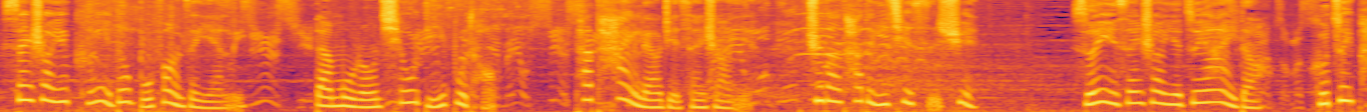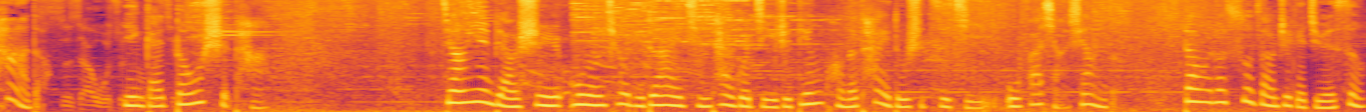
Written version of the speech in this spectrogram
三少爷可以都不放在眼里。但慕容秋迪不同，他太了解三少爷，知道他的一切死穴，所以三少爷最爱的和最怕的，应该都是他。江燕表示，慕容秋迪对爱情太过极致癫狂的态度是自己无法想象的，但为了塑造这个角色，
